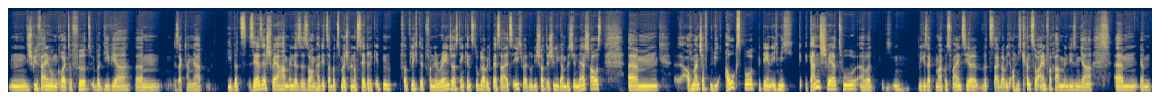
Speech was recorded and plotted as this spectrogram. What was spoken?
mh, die Spielvereinigung Kräuter Fürth, über die wir ähm, gesagt haben, ja, die wird es sehr, sehr schwer haben in der Saison, hat jetzt aber zum Beispiel noch Cedric Itten verpflichtet von den Rangers, den kennst du, glaube ich, besser als ich, weil du die schottische Liga ein bisschen mehr schaust. Ähm, auch Mannschaften wie Augsburg, mit denen ich mich ganz schwer tue, aber wie gesagt, Markus Weinziel wird es da, glaube ich, auch nicht ganz so einfach haben in diesem Jahr. Ähm, ähm,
